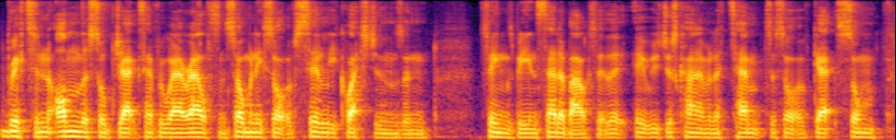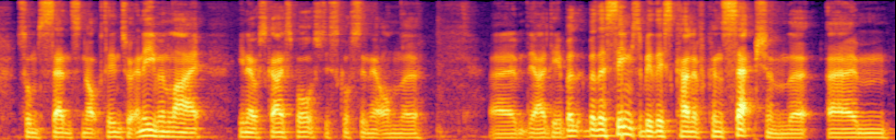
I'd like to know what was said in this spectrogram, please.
written on the subject everywhere else, and so many sort of silly questions and things being said about it that it was just kind of an attempt to sort of get some some sense knocked into it and even like you know Sky Sports discussing it on the um, the idea but but there seems to be this kind of conception that um,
